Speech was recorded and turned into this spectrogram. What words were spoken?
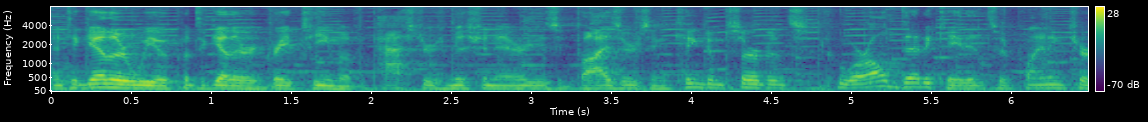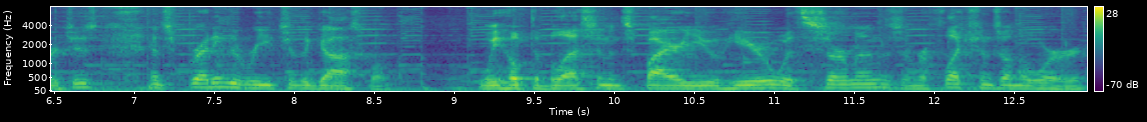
And together we have put together a great team of pastors, missionaries, advisors, and kingdom servants who are all dedicated to planting churches and spreading the reach of the gospel. We hope to bless and inspire you here with sermons and reflections on the Word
